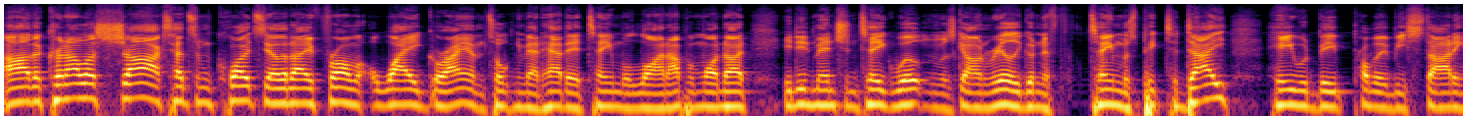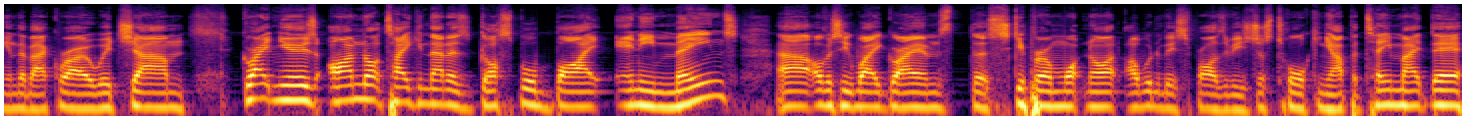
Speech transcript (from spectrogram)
Uh, the Cronulla Sharks had some quotes the other day from Wade Graham talking about how their team will line up and whatnot. He did mention Teig Wilton was going really good, and if the team was picked today, he would be probably be starting in the back row. Which um, great news. I'm not taking that as gospel by any means. Uh, obviously, Wade Graham's the skipper and whatnot. I wouldn't be surprised if he's just talking up a teammate there.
